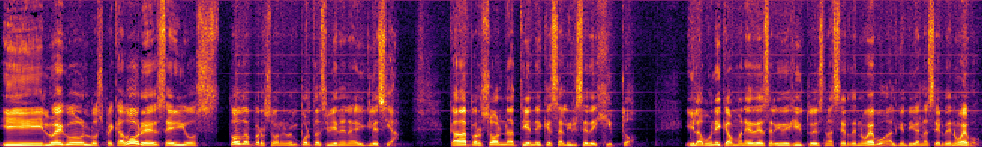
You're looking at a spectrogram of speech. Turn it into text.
Y luego los pecadores, ellos Toda persona, no importa si vienen a la iglesia, cada persona tiene que salirse de Egipto. Y la única manera de salir de Egipto es nacer de nuevo. Alguien diga nacer de nuevo.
